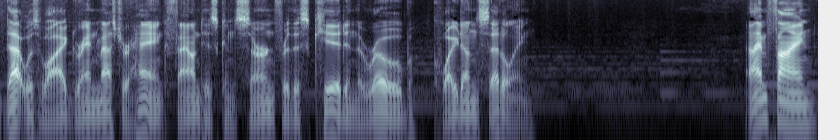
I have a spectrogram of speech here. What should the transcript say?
That was why Grandmaster Hank found his concern for this kid in the robe quite unsettling. I'm fine.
